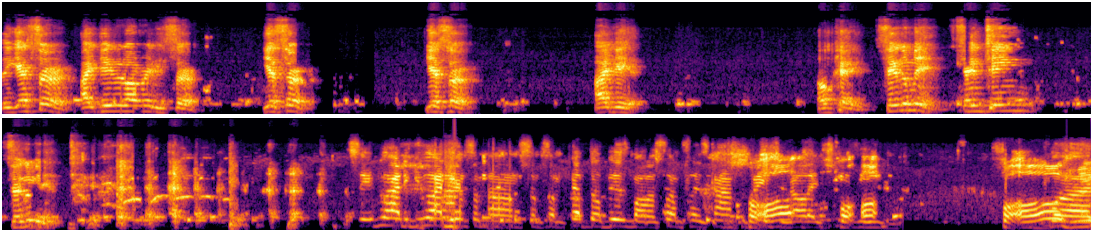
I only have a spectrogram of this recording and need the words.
Yes, sir. I did it already, sir. Yes, sir. Yes, sir. I did. Okay, send them in. Send team. Send them in. See, you had to, you had to give him some, um, some, some Pepto Bismol or something for his constipation all- and all that shit. for all- For all But, you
